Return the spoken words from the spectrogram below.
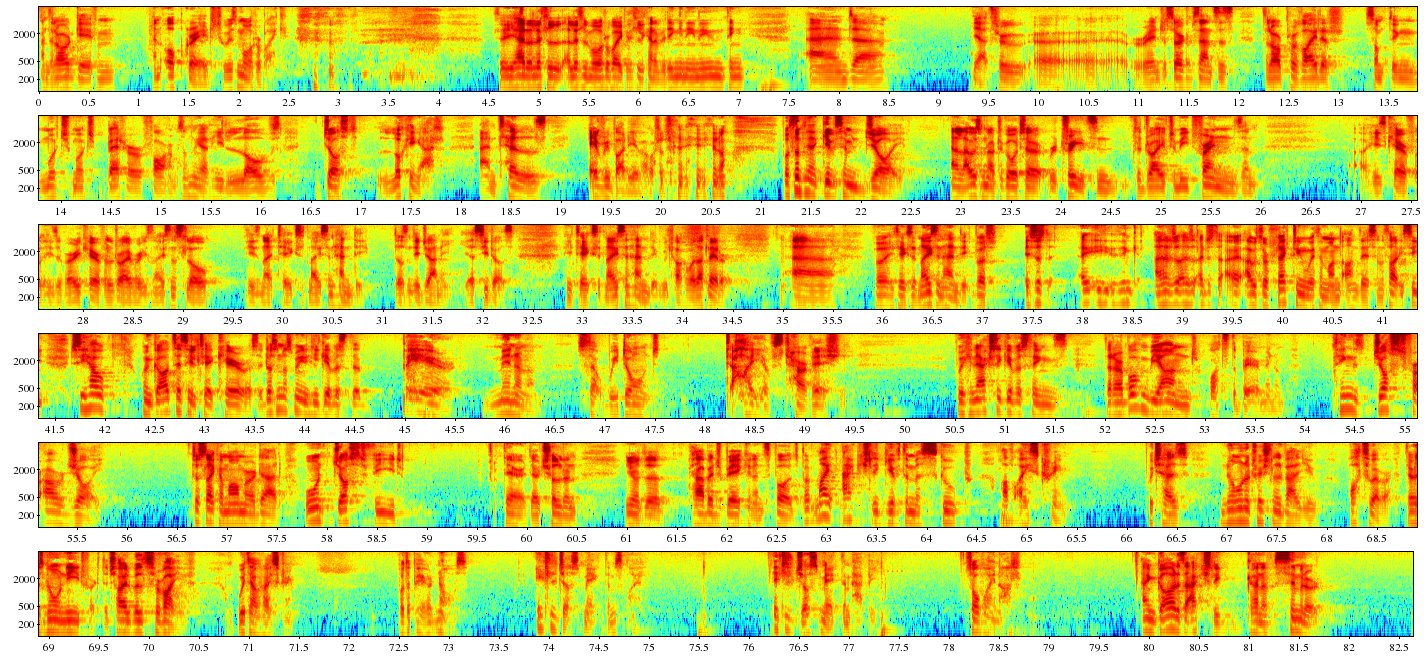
And the Lord gave him an upgrade to his motorbike. so he had a little, a little motorbike, a little kind of a ding ding ding thing, and uh, yeah, through uh, a range of circumstances, the Lord provided something much, much better for him, something that he loves just looking at and tells everybody about it, you know. But something that gives him joy and allows him now to go to retreats and to drive to meet friends. And uh, he's careful. He's a very careful driver. He's nice and slow. He takes it nice and handy, doesn't he, Johnny? Yes, he does. He takes it nice and handy. We'll talk about that later. Uh, but he takes it nice and handy. But it's just, I think, I, just, I, was reflecting with him on, on this, and I thought, you see, see how when God says He'll take care of us, it doesn't just mean He'll give us the bare minimum so that we don't die of starvation. We can actually give us things that are above and beyond what's the bare minimum, things just for our joy. Just like a mom or a dad won't just feed their, their children, you know, the cabbage, bacon, and spuds, but might actually give them a scoop of ice cream, which has no nutritional value whatsoever. There is no need for it. The child will survive without ice cream. But the parent knows. It'll just make them smile. It'll just make them happy. So why not? And God is actually kind of similar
